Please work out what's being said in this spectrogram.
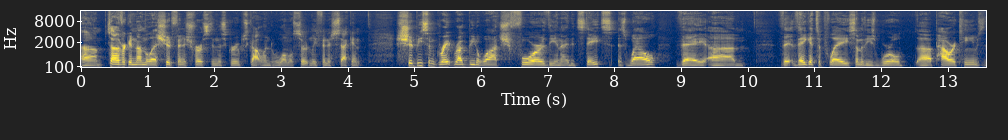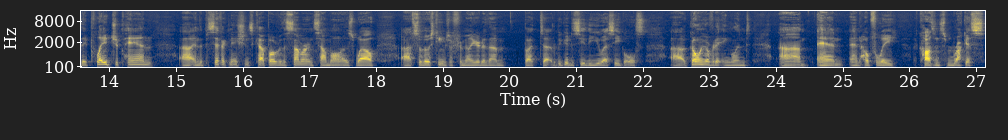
Um, South Africa, nonetheless, should finish first in this group. Scotland will almost certainly finish second. Should be some great rugby to watch for the United States as well. They um, they, they get to play some of these world uh, power teams. They played Japan uh, in the Pacific Nations Cup over the summer in Samoa as well. Uh, so those teams are familiar to them. but uh, it'll be good to see the U.S. Eagles uh, going over to England um, and and hopefully causing some ruckus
